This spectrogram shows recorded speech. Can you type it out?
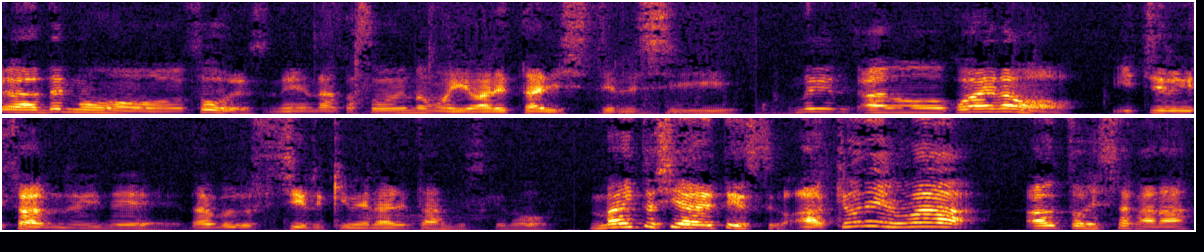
いや、でも、そうですね、なんかそういうのも言われたりしてるし、で、あの、この間も一塁三塁でダブルスチール決められたんですけど、毎年やれてるんですよ。あ、去年はアウトにしたかな。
